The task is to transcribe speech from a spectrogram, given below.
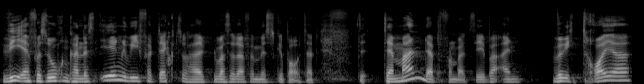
wie er versuchen kann, das irgendwie verdeckt zu halten, was er da für Mist gebaut hat. Der Mann der von Bathseba, ein wirklich treuer,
